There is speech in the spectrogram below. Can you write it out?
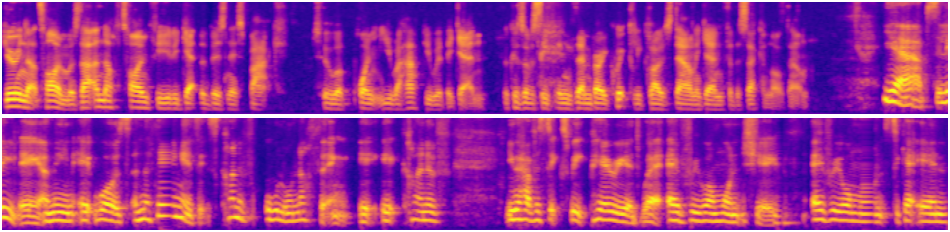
During that time, was that enough time for you to get the business back to a point you were happy with again? Because obviously things then very quickly closed down again for the second lockdown. Yeah, absolutely. I mean, it was, and the thing is, it's kind of all or nothing. It, it kind of, you have a six week period where everyone wants you, everyone wants to get in,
